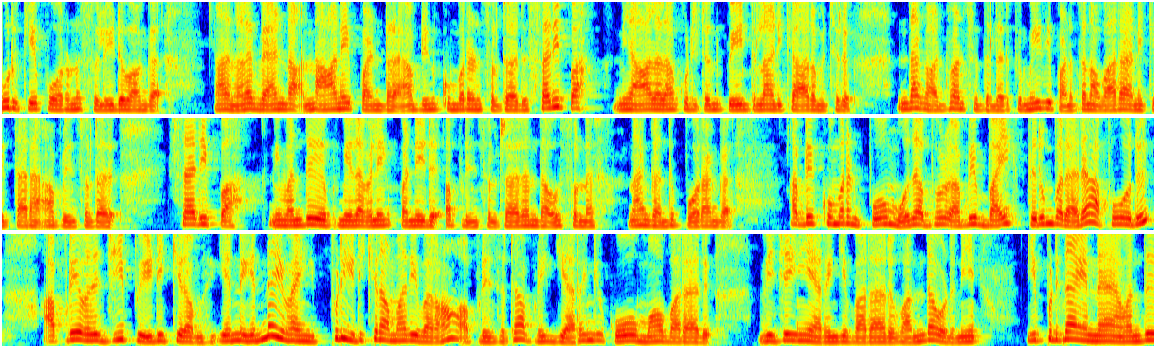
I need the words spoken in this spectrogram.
ஊருக்கே போகிறோன்னு சொல்லிடுவாங்க. அதனால் வேண்டாம் நானே பண்ணுறேன் அப்படின்னு குமரன் சொல்கிறாரு சரிப்பா நீ ஆளெல்லாம் கூட்டிகிட்டு வந்து பெயிண்ட்லாம் அடிக்க ஆரம்பிச்சிரு. இந்தாங்க அட்வான்ஸ் இதில் இருக்குது மீதி பணத்தை நான் வர அன்னைக்கு தரேன் அப்படின்னு சொல்கிறாரு சரிப்பா நீ வந்து மேலே வேலையும் பண்ணிவிடு அப்படின்னு சொல்கிறாரு அந்த ஹவுஸ் ஓனர் நாங்கள் வந்து போகிறாங்க அப்படியே குமரன் போகும்போது அப்போ அப்படியே பைக் திரும்புறாரு. அப்போ ஒரு அப்படியே வந்து ஜீப் இடிக்கிற என்ன என்ன இவன் இப்படி இடிக்கிற மாதிரி வரான் அப்படின்னு சொல்லிட்டு அப்படியே இறங்கி கோவமாக வராரு. விஜயும் இறங்கி வராரு. வந்த உடனே இப்படி தான் என்ன வந்து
